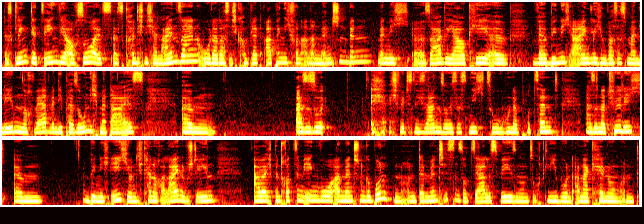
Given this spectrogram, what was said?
das klingt jetzt irgendwie auch so, als, als könnte ich nicht allein sein oder dass ich komplett abhängig von anderen Menschen bin, wenn ich äh, sage, ja, okay, äh, wer bin ich eigentlich und was ist mein Leben noch wert, wenn die Person nicht mehr da ist. Ähm, also so, ich würde es nicht sagen, so ist es nicht zu 100 Prozent. Also natürlich ähm, bin ich ich und ich kann auch alleine bestehen, aber ich bin trotzdem irgendwo an Menschen gebunden und der Mensch ist ein soziales Wesen und sucht Liebe und Anerkennung und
